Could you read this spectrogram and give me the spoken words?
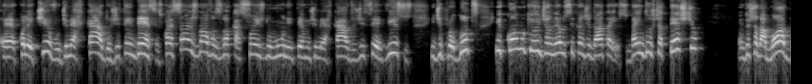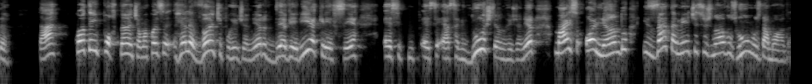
é, coletivo de mercados, de tendências, quais são as novas vocações do mundo em termos de mercados, de serviços e de produtos, e como que o Rio de Janeiro se candidata a isso. Da indústria têxtil, a indústria da moda, tá? Quanto é importante, é uma coisa relevante para o Rio de Janeiro, deveria crescer, esse, essa indústria no Rio de Janeiro, mas olhando exatamente esses novos rumos da moda,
